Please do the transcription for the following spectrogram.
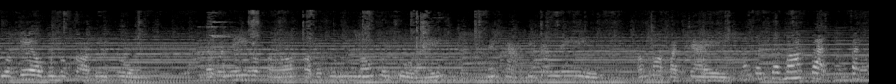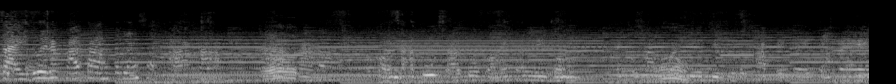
บัวแก้วบุญประกอบโดยตรงแล้ววันนี้ก็ขอขอบพระคุณน้องคนสวยนะคะที่ท่านได้เอามอบปัจจัยมันก็จะมอบปัจปัจจัยด้วยนะคะ ตามกำลังศรัทธาค่ะค่ะก็ขอสาธุสาธุขอให้ท่านมีความอายุมั่นขวัญยืนมีสุขภาพแข็งแรงแข็งแรง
